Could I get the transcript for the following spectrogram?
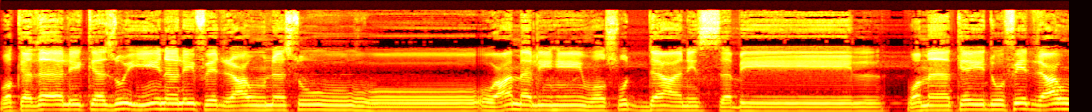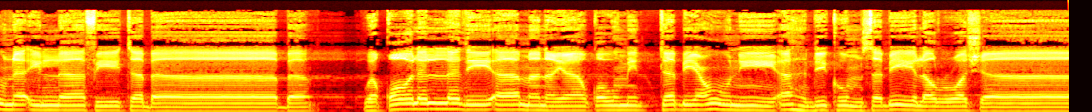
وكذلك زين لفرعون سوء عمله وصد عن السبيل وما كيد فرعون إلا في تباب وقال الذي آمن يا قوم اتبعوني أهدكم سبيل الرشاد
